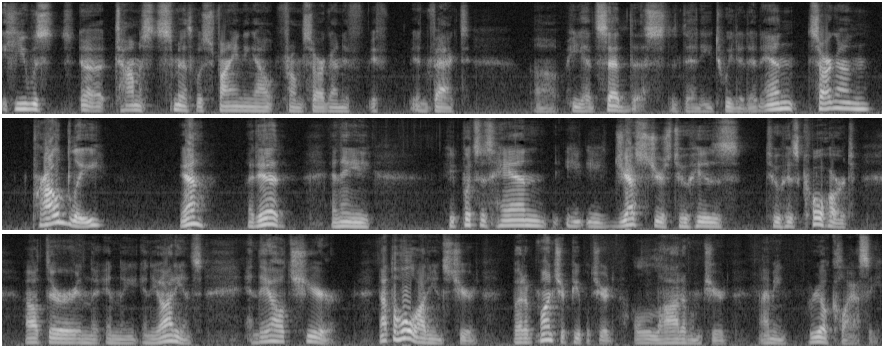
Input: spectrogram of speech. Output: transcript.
He was uh, Thomas Smith was finding out from Sargon if, if in fact uh, he had said this. Then he tweeted it, and Sargon proudly, yeah, I did. And he he puts his hand, he, he gestures to his to his cohort out there in the in the in the audience, and they all cheer. Not the whole audience cheered, but a bunch of people cheered. A lot of them cheered. I mean, real classy.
